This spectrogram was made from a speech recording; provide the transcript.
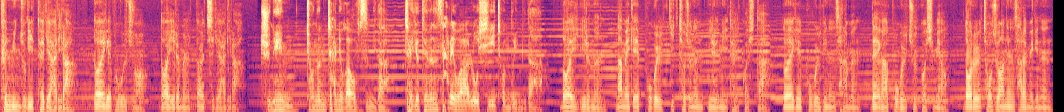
큰 민족이 되게 하리라. 너에게 복을 주어 너의 이름을 떨치게 하리라. 주님, 저는 자녀가 없습니다. 제 곁에는 사례와 롯이 전부입니다. 너의 이름은 남에게 복을 끼쳐주는 이름이 될 것이다. 너에게 복을 비는 사람은 내가 복을 줄 것이며 너를 저주하는 사람에게는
